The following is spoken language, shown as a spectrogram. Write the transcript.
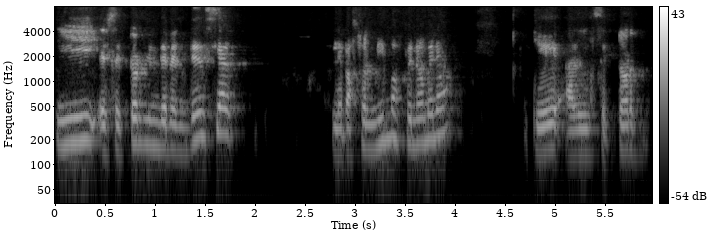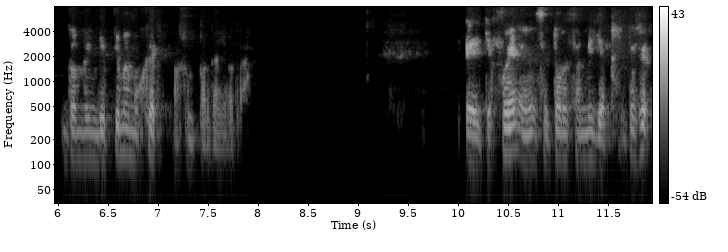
Y el sector de Independencia le pasó el mismo fenómeno que al sector donde invirtió mi mujer hace un par de años atrás, eh, que fue en el sector de San Miguel. Entonces,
